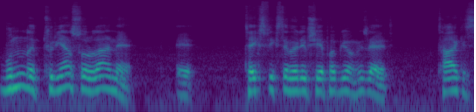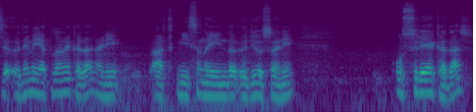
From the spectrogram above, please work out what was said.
bununla türeyen sorular ne? E, TaxFix'te böyle bir şey yapabiliyor muyuz? Evet. Ta ki size ödeme yapılana kadar hani artık Nisan ayında ödüyorsa hani o süreye kadar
